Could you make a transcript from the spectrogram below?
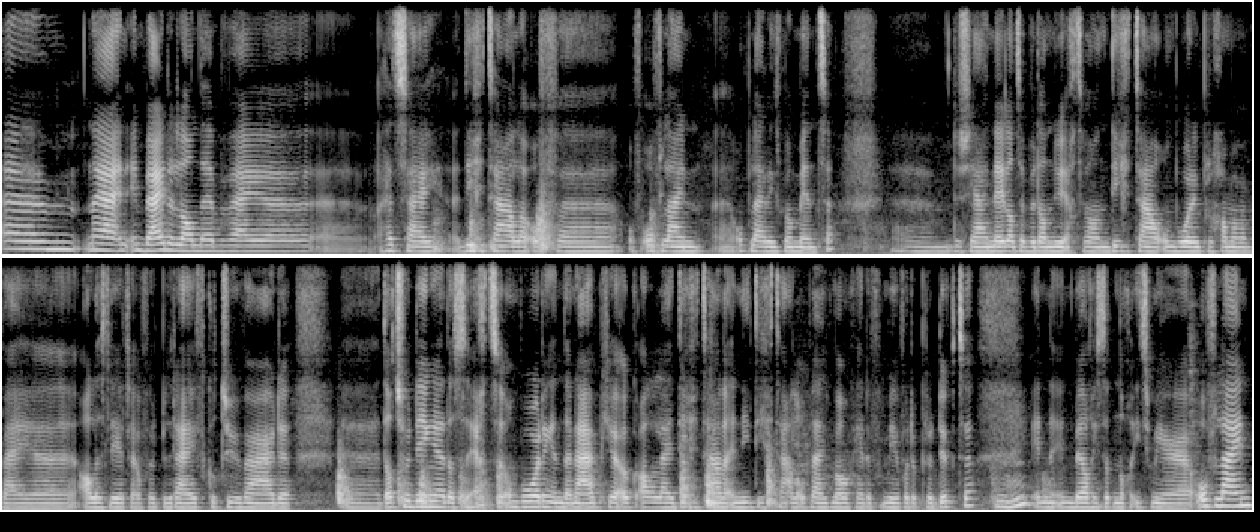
Um, nou ja, in, in beide landen hebben wij uh, het zij digitale of, uh, of offline opleidingsmomenten. Um, dus ja, in Nederland hebben we dan nu echt wel een digitaal onboardingprogramma waarbij je alles leert over het bedrijf, cultuurwaarden, dat soort dingen. Dat is echt onboarding. En daarna heb je ook allerlei digitale en niet-digitale opleidingsmogelijkheden meer voor de producten. Mm -hmm. in, in België is dat nog iets meer offline.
